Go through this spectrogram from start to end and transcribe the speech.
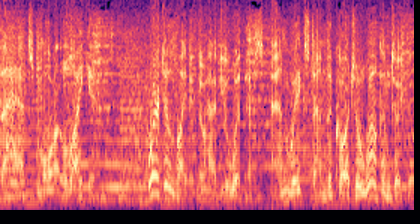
That's more like it. We're delighted to have you with us, and we extend a cordial welcome to you.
